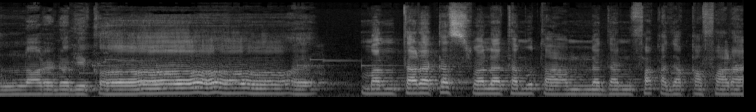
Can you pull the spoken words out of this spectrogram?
আল্লাহর নবী কাফারা।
